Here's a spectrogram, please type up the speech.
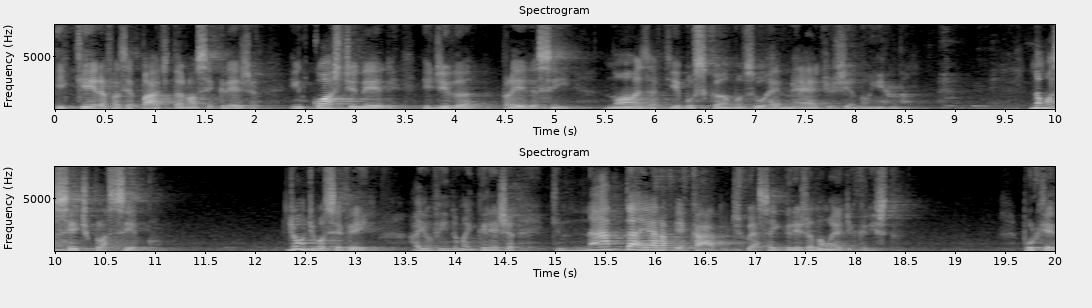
e queira fazer parte da nossa igreja, encoste nele e diga para ele assim: Nós aqui buscamos o remédio genuíno. Não aceite placebo. De onde você veio? Aí eu vim de uma igreja que nada era pecado. Digo, essa igreja não é de Cristo. Porque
